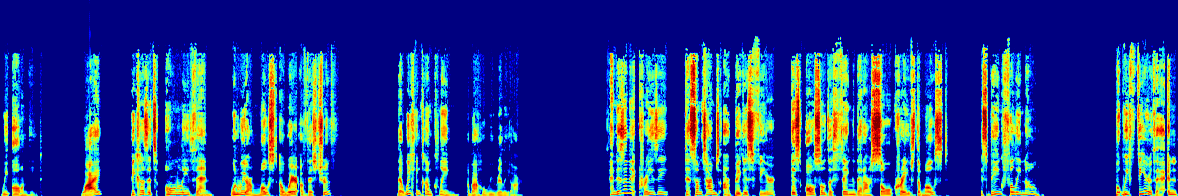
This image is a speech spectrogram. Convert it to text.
we all need. Why? Because it's only then, when we are most aware of this truth, that we can come clean about who we really are. And isn't it crazy that sometimes our biggest fear is also the thing that our soul craves the most? It's being fully known. But we fear that and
